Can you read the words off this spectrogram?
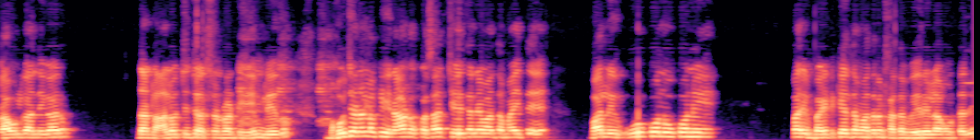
రాహుల్ గాంధీ గారు దాంట్లో ఆలోచించాల్సినటువంటి ఏం లేదు. బహుజనులకు ఈనాడు ఒక్కసారి చైతన్యవంతం అయితే వాళ్ళు ఊరుకొని ఊకొని మరి బయటికి వెళ్తే మాత్రం కథ వేరేలా ఉంటుంది.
